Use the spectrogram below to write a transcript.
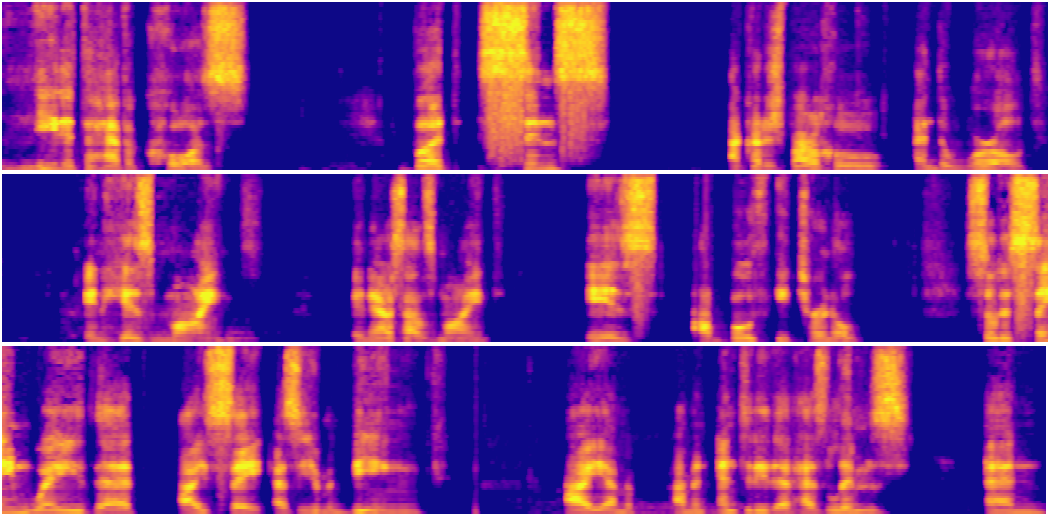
needed to have a cause, but since Akadosh Baruch Hu and the world, in his mind, in Aristotle's mind, is are both eternal. So the same way that I say, as a human being, I am I'm an entity that has limbs, and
